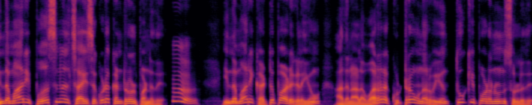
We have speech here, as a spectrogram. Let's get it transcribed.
இந்த மாதிரி பர்சனல் சாய்ஸை கூட கண்ட்ரோல் பண்ணுது. இந்த மாதிரி கட்டுப்பாடுகளையும் அதனால வர்ற குற்ற உணர்வையும் தூக்கி போடணும்னு சொல்லுது.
